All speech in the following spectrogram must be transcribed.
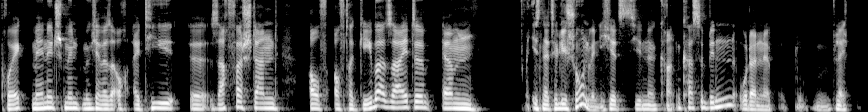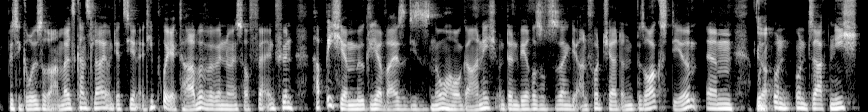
Projektmanagement, möglicherweise auch IT-Sachverstand auf Auftraggeberseite. Ähm, ist natürlich schon, wenn ich jetzt hier eine Krankenkasse bin oder eine vielleicht bisschen größere Anwaltskanzlei und jetzt hier ein IT-Projekt habe, weil wir neue Software einführen, habe ich ja möglicherweise dieses Know-how gar nicht und dann wäre sozusagen die Antwort, ja, dann besorgst dir ähm, ja. und, und, und sag nicht,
